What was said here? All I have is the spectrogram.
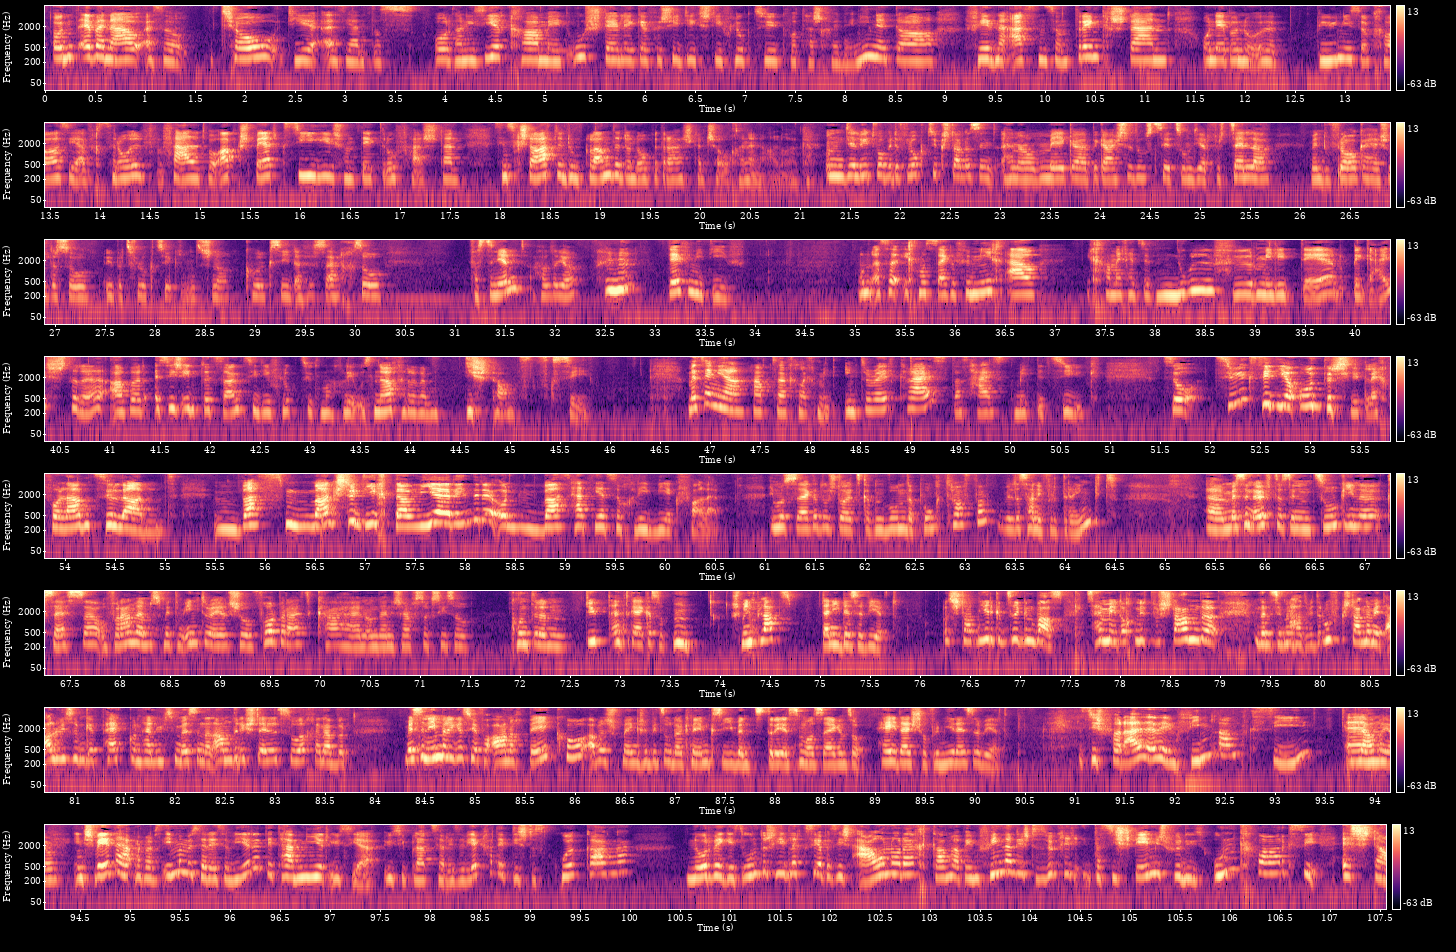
Und eben auch, also die Show, die, äh, sie haben das organisiert mit Ausstellungen, verschiedenste Flugzeuge, wo du hast reingehen konntest, vielen Essens- und Trinkständen und eben noch eine Bühne, so quasi einfach das Rollfeld, das abgesperrt war und dort drauf hast dann sind sie gestartet und gelandet und oben dran hast du dann Show können anschauen. Und die Leute, die bei den Flugzeugen gestanden sind, haben auch mega begeistert ausgesehen, um dir zu erzählen, wenn du Fragen hast oder so über das Flugzeug. Und das war noch cool. Gewesen. Das ist einfach so faszinierend, halt, ja. Mhm. Definitiv. Und also ich muss sagen, für mich auch, ich kann mich jetzt null für Militär begeistern, aber es ist interessant, die Flugzeuge mal ein aus näherer Distanz zu sehen. Wir sind ja hauptsächlich mit Interrail gereist, das heißt mit den Zügen. So, Züge sind ja unterschiedlich von Land zu Land. Was magst du dich da wie erinnern und was hat dir so ein bisschen wie gefallen? Ich muss sagen, du hast da jetzt gerade einen wunden Punkt getroffen, weil das habe ich verdrängt. Äh, wir sind öfters in einem Zug gesessen und vor allem, wenn wir es mit dem Interrail schon vorbereitet hatten und dann war es so, so kommt ein Typ entgegen, so, hm, ist mein Platz? Dann ich reserviert. Es steht nirgends irgendwas. Das haben wir doch nicht verstanden. Und dann sind wir halt wieder aufgestanden mit all unserem Gepäck und haben uns müssen eine andere Stelle suchen, aber wir sind immer irgendwie von A nach B gekommen, aber es war manchmal ein bisschen unangenehm, wenn sie dir erste Mal sagen, so, hey, der ist schon für mich reserviert. Es war vor allem in Finnland. Gewesen. Ähm, glaube, ja. In Schweden hat man glaube ich, immer müssen reservieren. Dort haben wir unsere, unsere Plätze ja reserviert. Dort ist das gut gegangen. Norwegen ist unterschiedlich gewesen, aber es ist auch noch recht gegangen. Aber in Finnland ist das wirklich, das System ist für uns unklar gewesen. Es steht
